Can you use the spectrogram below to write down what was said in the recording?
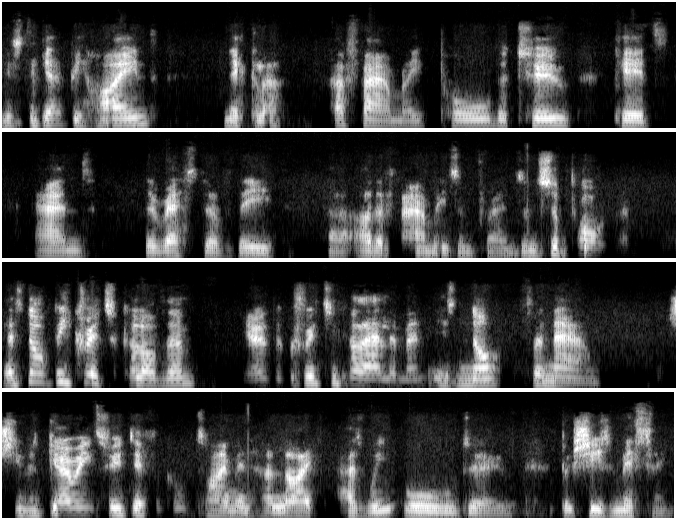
is to get behind Nicola her family, Paul, the two kids, and the rest of the uh, other families and friends, and support them. Let's not be critical of them. You know, the critical element is not for now. She was going through a difficult time in her life, as we all do, but she's missing.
